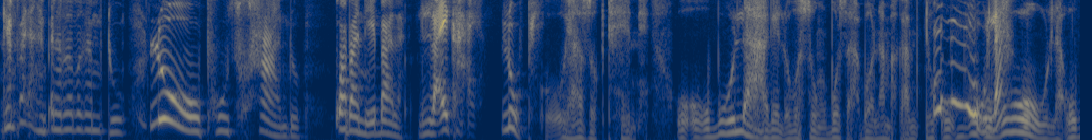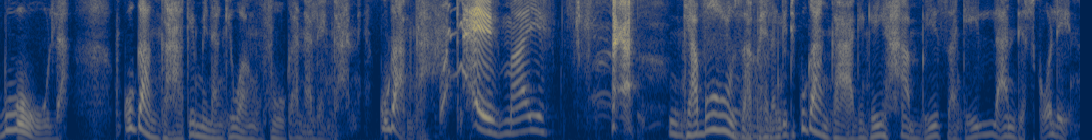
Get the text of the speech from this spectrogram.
Ngempela ngempela baba kaMdu, luphi uthando kwaba nebala la ekhaya? luphi uyazi ukuthini U- u- ubula ke lobo songibuza bona makamntu Ubula? ubula ubula kukangaki mina ngiwangivuka nalengane kukangaki eh maye. Ngiyabuza phela ngithi kukangaki ngiyihambisa ngiyilanda esikoleni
